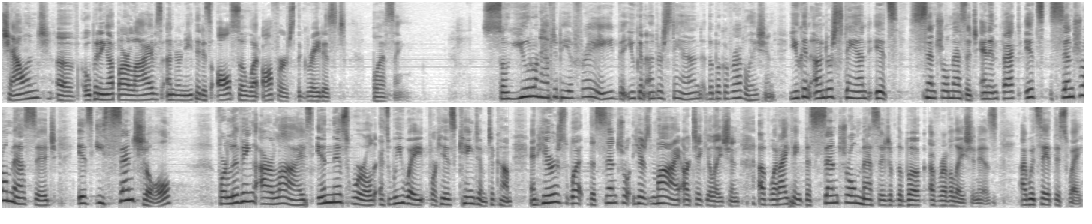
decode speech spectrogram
challenge of opening up our lives underneath it is also what offers the greatest blessing. So you don't have to be afraid that you can understand the book of Revelation. You can understand its central message. And in fact, its central message is essential for living our lives in this world as we wait for his kingdom to come. And here's what the central, here's my articulation of what I think the central message of the book of Revelation is. I would say it this way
